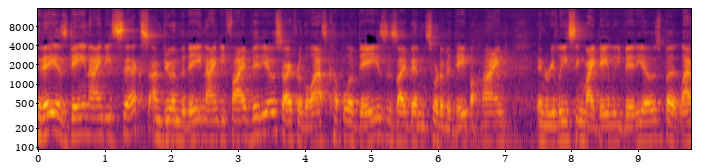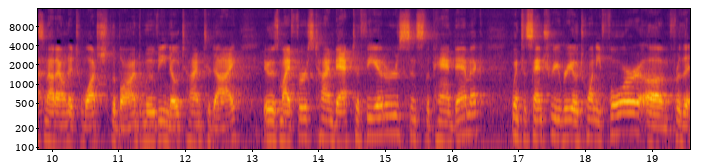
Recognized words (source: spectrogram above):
Today is day 96. I'm doing the day 95 video. Sorry for the last couple of days as I've been sort of a day behind in releasing my daily videos. But last night I wanted to watch the Bond movie, No Time to Die. It was my first time back to theaters since the pandemic. Went to Century Rio 24 um, for the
